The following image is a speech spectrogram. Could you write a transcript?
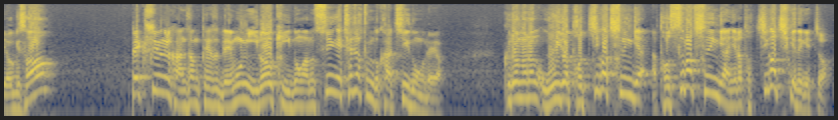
여기서 백스윙을 간 상태에서 내 몸이 이렇게 이동하면 스윙의 최저점도 같이 이동을 해요. 그러면은 오히려 더 찍어치는 게, 더 쓰러치는 게 아니라 더 찍어치게 되겠죠.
